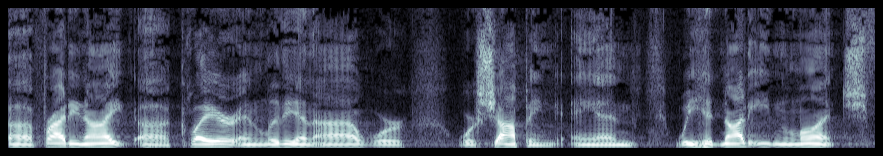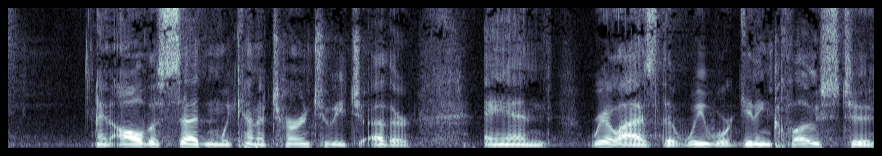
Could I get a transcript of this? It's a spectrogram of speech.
uh, Friday night, uh, Claire and Lydia and I were were shopping and we had not eaten lunch. And all of a sudden, we kind of turned to each other and realized that we were getting close to,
